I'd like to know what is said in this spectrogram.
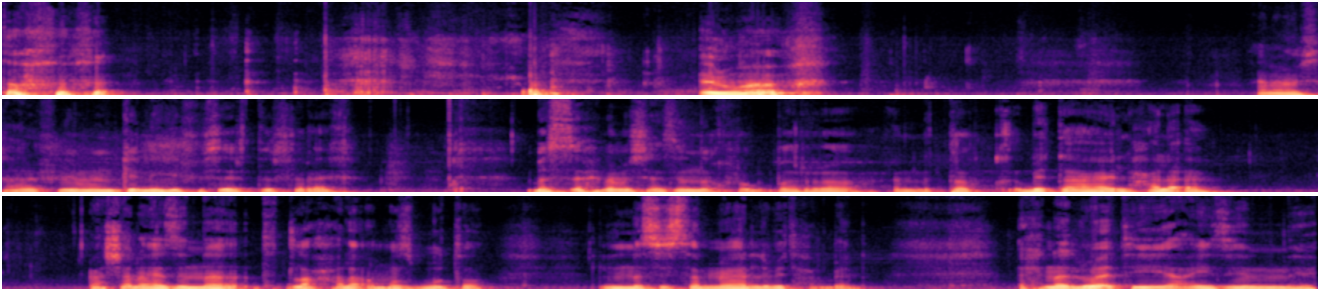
طب المهم أنا مش عارف ليه ممكن نيجي في سيرة الفراخ. بس إحنا مش عايزين نخرج بره النطاق بتاع الحلقة عشان عايزينها تطلع حلقة مظبوطة للناس السماعة اللي بتحبنا. إحنا دلوقتي عايزين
